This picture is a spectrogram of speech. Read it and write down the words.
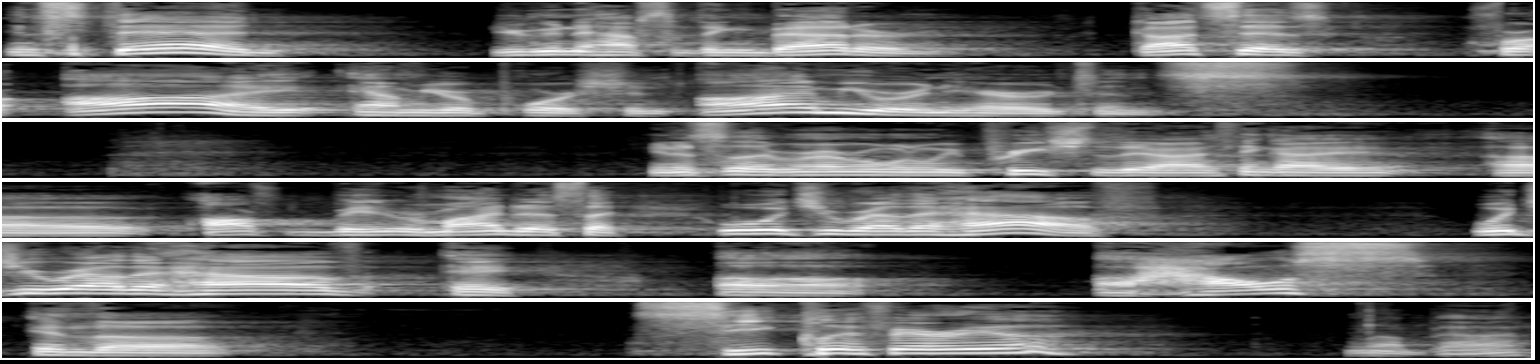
Instead, you're going to have something better. God says, For I am your portion, I'm your inheritance. You know, so I remember when we preached there, I think I uh, reminded us that, what would you rather have? Would you rather have a, uh, a house in the Sea Cliff area, not bad.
